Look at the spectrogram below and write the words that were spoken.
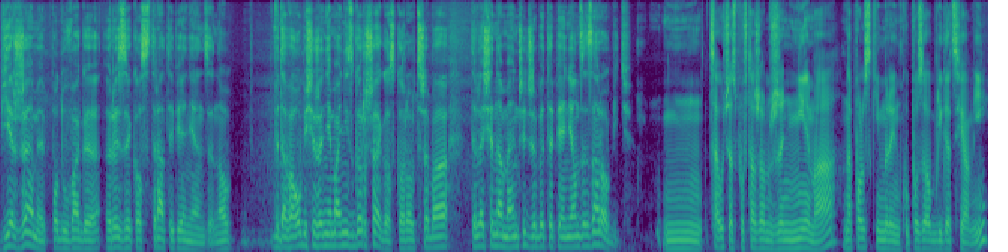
bierzemy pod uwagę ryzyko straty pieniędzy? No, wydawałoby się, że nie ma nic gorszego, skoro trzeba tyle się namęczyć, żeby te pieniądze zarobić. Mm, cały czas powtarzam, że nie ma na polskim rynku poza obligacjami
